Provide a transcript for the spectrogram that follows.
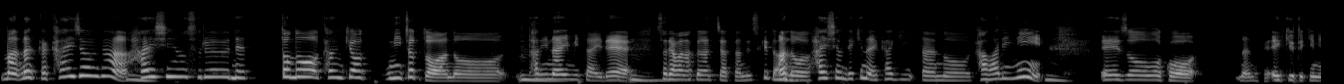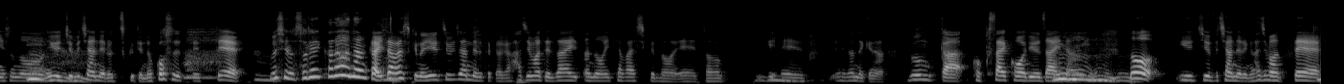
まあなんか会場がうん。配信をするネットの環境にちょっとあのうん。足りないみたいで、うん。それはなくなっちゃったんですけど、うん。あの配信をできない限りあの代わりにうん。映像をこうなんだか永久的にそのうんうんうん。YouTube チャンネルを作って残すって言って、うん。むしろそれからなんか板橋区の YouTube チャンネルとかが始まって在あの板橋区のえっ、ーえーなんだっけな文化国際交流財うんうん団うんうん。の YouTube チャンネルが始まって、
